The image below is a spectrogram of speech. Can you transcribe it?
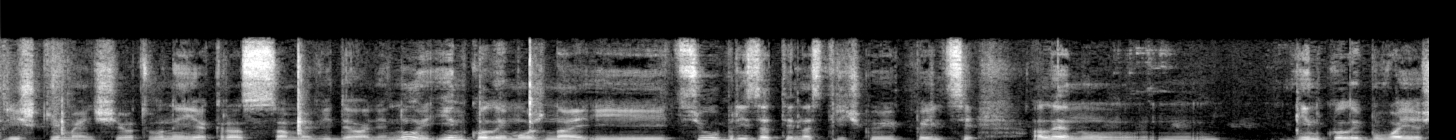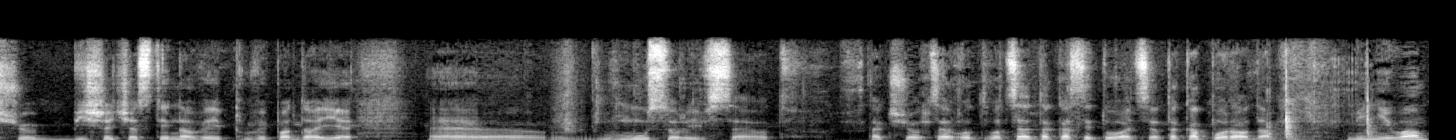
трішки менші. От вони якраз саме в ідеалі. Ну, інколи можна і цю обрізати на стрічковій пильці, але ну, інколи буває, що більша частина випадає е, в мусор і все. От. Так що це, от, оце така ситуація, така порада мені вам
